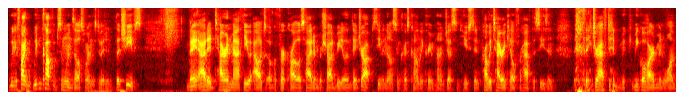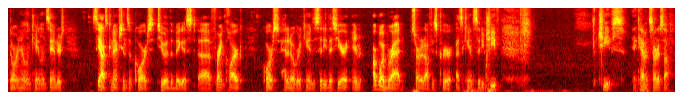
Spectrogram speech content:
we can find we can cough up some wins elsewhere in this division. The Chiefs. They added Tyrann Mathieu, Alex Okafor, Carlos Hyde, and Bashaud Breeland. They dropped Steven Nelson, Chris Conley, Kareem Hunt, Justin Houston, probably Tyreek Hill for half the season. they drafted Mecole Hardman, Juan Thornhill, and Khalen Saunders. Seahawks connections, of course, two of the biggest. Uh, Frank Clark, of course, headed over to Kansas City this year, and our boy Brad started off his career as a Kansas City Chief. Chiefs. Yeah, Kevin, start us off.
